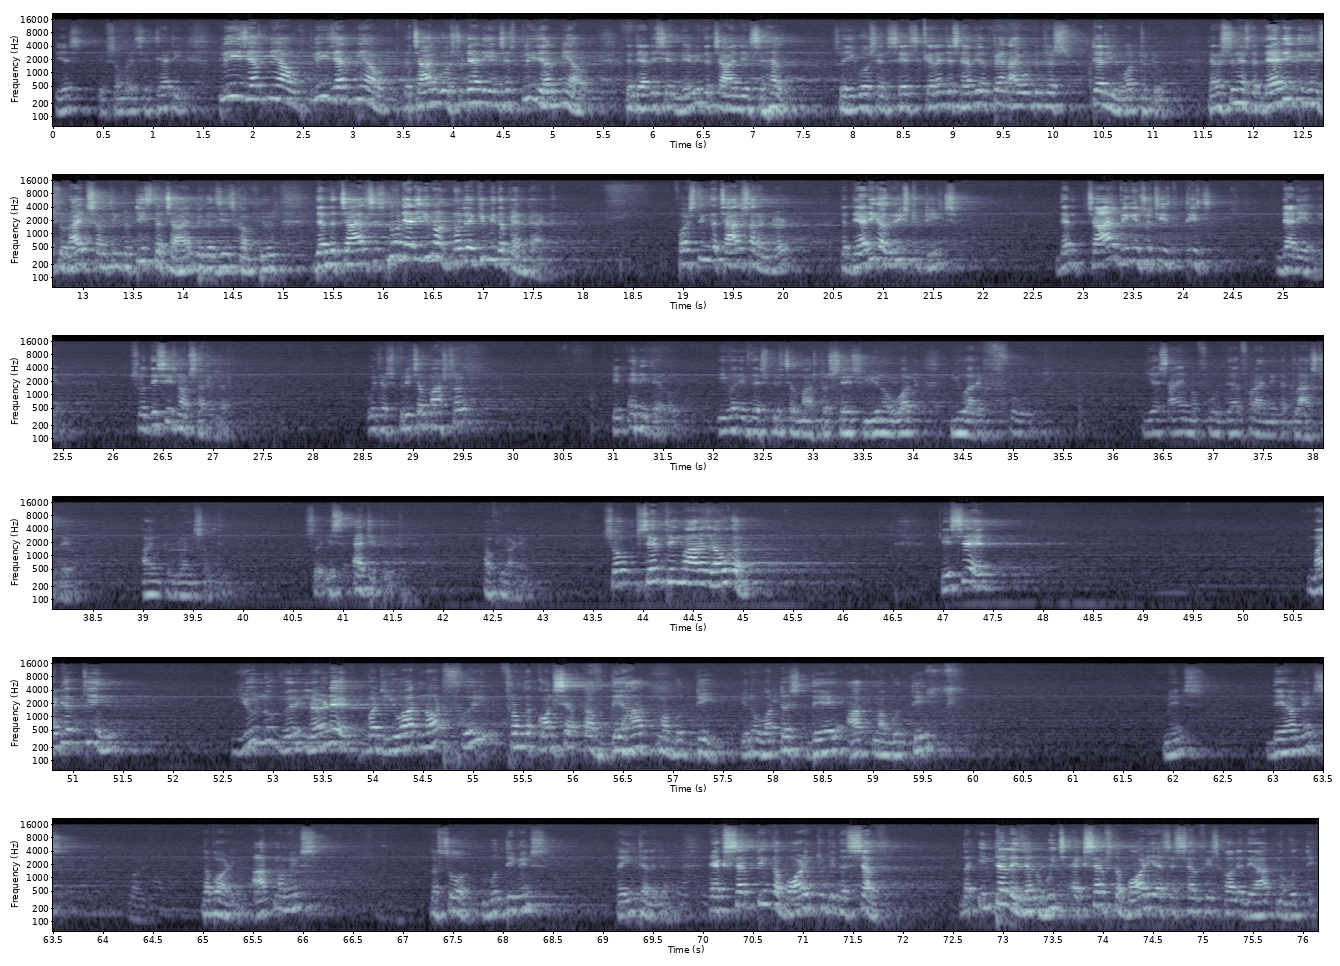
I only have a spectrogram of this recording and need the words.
Yes, if somebody says, Daddy, please help me out, please help me out. The child goes to daddy and says, please help me out. The daddy said, maybe the child needs help. So he goes and says, can I just have your pen? I want to just tell you what to do. Then as soon as the daddy begins to write something to teach the child because he's confused, then the child says, no daddy, you don't know, give me the pen back. First thing the child surrendered, the daddy agrees to teach, then child begins to teach, teach daddy again. So this is not surrender. With a spiritual master, in any level. Even if the spiritual master says, you know what, you are a fool. Yes, I am a fool, therefore I am in the class today. I am to learn something. So it's attitude of learning. So same thing Maharaj Raghugan. He said, My dear king, you look very learned, but you are not free from the concept of Dehatma Buddhi. You know what is Dehatma Buddhi means? Deha means the body. Atma means the soul. Buddhi means the intelligence. Accepting the body to be the self. The intelligence which accepts the body as a self is called the Atma Buddhi.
